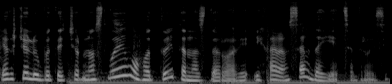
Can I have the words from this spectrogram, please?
Якщо любите чорносливо, готуйте на здоров'я і хай вам все вдається, друзі.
